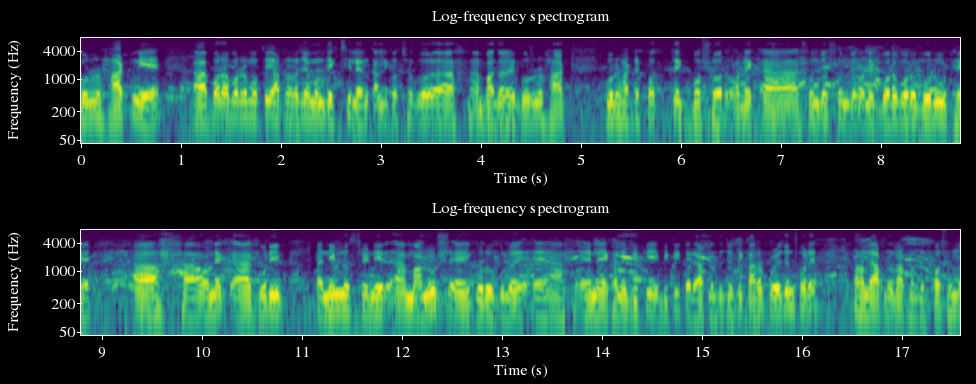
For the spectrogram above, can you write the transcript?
গরুর হাট নিয়ে। বরাবরের মতোই আপনারা যেমন দেখছিলেন কালীকচ্ছ বাজারের গরুর হাট। গরুর হাটে প্রত্যেক বছর অনেক সুন্দর সুন্দর অনেক বড় বড় গরু উঠে। অনেক গরিব, নিম্ন শ্রেণির মানুষ এই গরুগুলো এনে এখানে বিক্রি বিক্রি করে। আপনাদের যদি কারও প্রয়োজন পড়ে, তাহলে আপনারা আপনাদের পছন্দ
